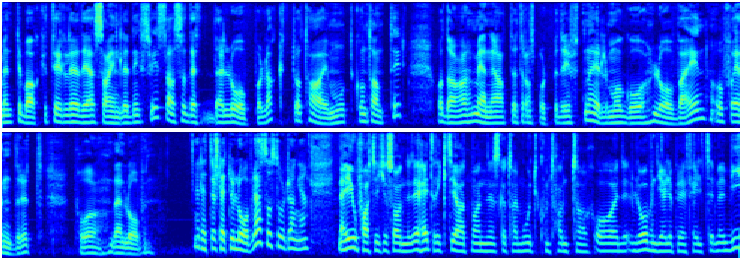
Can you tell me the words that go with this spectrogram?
Men tilbake til det jeg sa innledningsvis. altså det, det, er lovpålagt å ta imot kontanter. Og da mener jeg at transportbedriftene heller må gå lovveien og få endret på den loven. Rett og slett ulovlig, altså, Stordrange? Nei, jeg oppfatter ikke sånn. Det er helt riktig at man skal ta imot kontanter, og loven gjelder på det feltet. Men vi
